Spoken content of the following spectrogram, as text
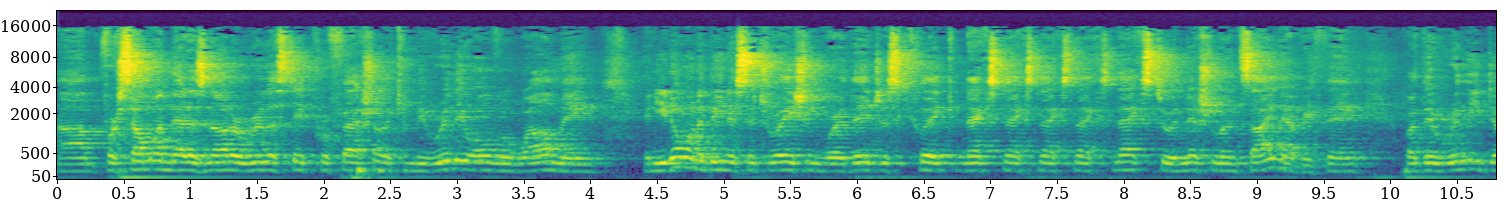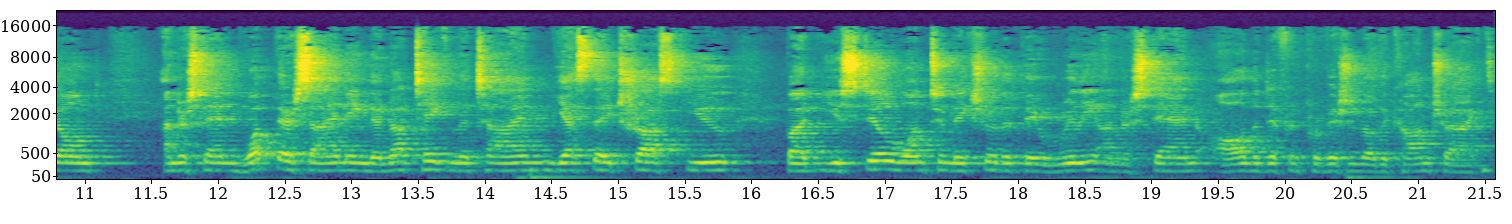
Um, for someone that is not a real estate professional, it can be really overwhelming. And you don't want to be in a situation where they just click next, next, next, next, next to initial and sign everything, but they really don't understand what they're signing. They're not taking the time. Yes, they trust you, but you still want to make sure that they really understand all the different provisions of the contract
